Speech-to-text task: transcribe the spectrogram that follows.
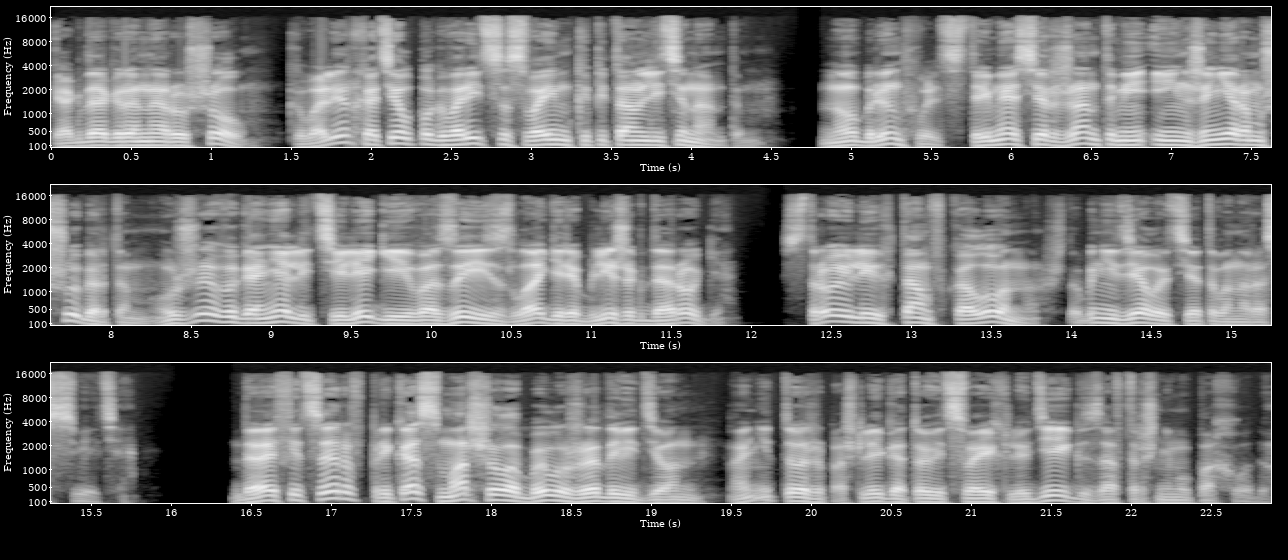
Когда Гранер ушел, Кавалер хотел поговорить со своим капитан-лейтенантом, но Брюнхвальд с тремя сержантами и инженером Шубертом уже выгоняли телеги и вазы из лагеря ближе к дороге, строили их там в колонну, чтобы не делать этого на рассвете. До офицеров приказ маршала был уже доведен, они тоже пошли готовить своих людей к завтрашнему походу.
